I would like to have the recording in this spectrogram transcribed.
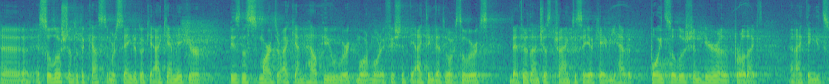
a solution to the customer saying that, okay, I can make your business smarter, I can help you work more, more efficiently. I think that also works better than just trying to say, okay, we have a point solution here, a product. And I think it's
